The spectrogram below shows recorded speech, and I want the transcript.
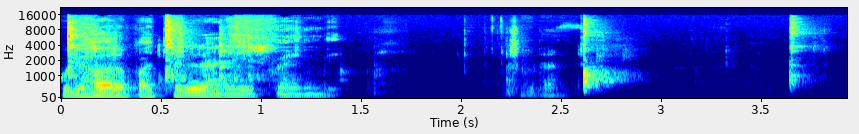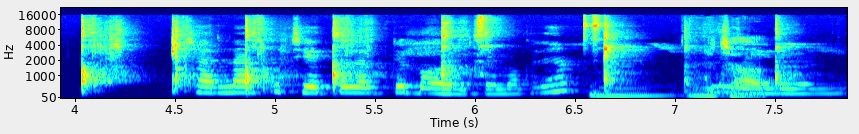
పులిహోర పచ్చడి రెడీ అయిపోయింది. చూడండి. చల్లారితే చేతితో కలిపితే బాగుంటుంది కదా? ఇది చాలా. వేడి ఉంది.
